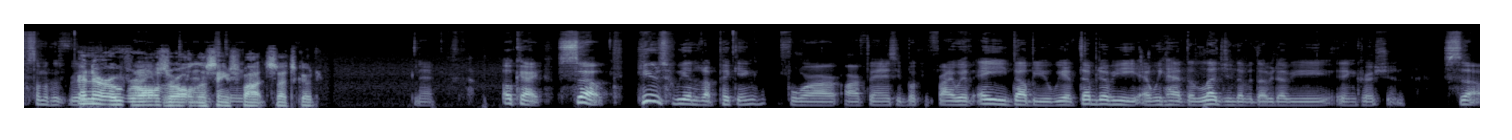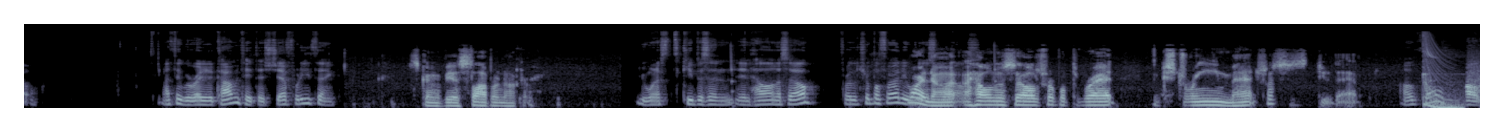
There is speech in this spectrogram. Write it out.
someone who's really And their overalls are all in the same spot, so that's good. Okay, so here's who we ended up picking for our, our fantasy booking Friday. We have AEW, we have WWE, and we have the legend of a WWE in Christian. So I think we're ready to commentate this, Jeff. What do you think? It's going to be a slobber knocker. You want us to keep this in, in Hell in a Cell for the triple threat? Why not? A? Hell in a Cell triple threat extreme match. Let's just do that. Okay. One.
